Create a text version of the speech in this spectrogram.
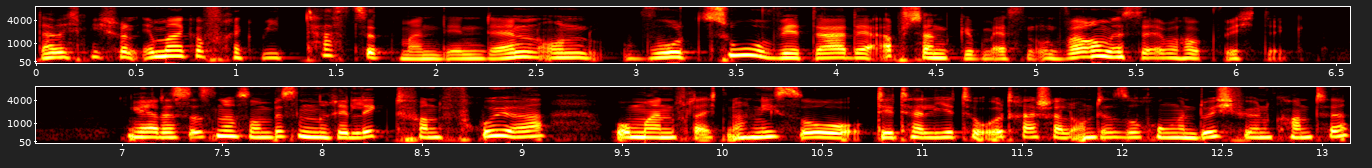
Da habe ich mich schon immer gefragt, wie tastet man den denn und wozu wird da der Abstand gemessen und warum ist der überhaupt wichtig? Ja, das ist noch so ein bisschen ein Relikt von früher, wo man vielleicht noch nicht so detaillierte Ultraschalluntersuchungen durchführen konnte.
